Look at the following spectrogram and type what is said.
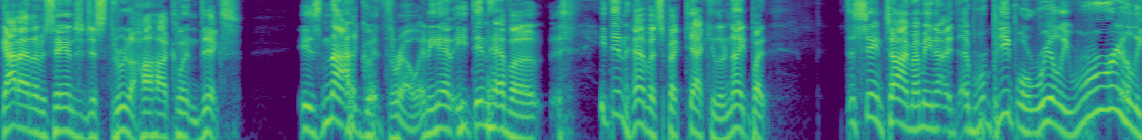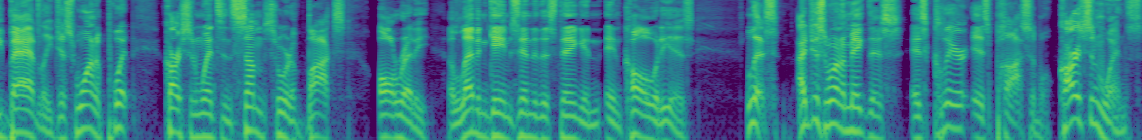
got out of his hands and just threw to Ha Ha Clinton Dix, is not a good throw. And he had he didn't have a he didn't have a spectacular night, but at the same time, I mean, I, I, people really, really badly just want to put Carson Wentz in some sort of box already. Eleven games into this thing, and and call what he is. Listen, I just want to make this as clear as possible. Carson Wentz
